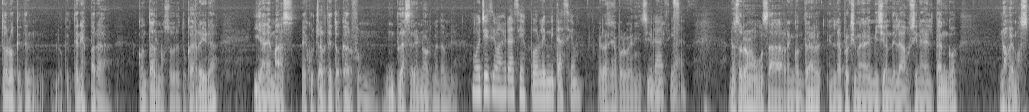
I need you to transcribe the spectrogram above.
todo lo que, lo que tenés para contarnos sobre tu carrera y además escucharte tocar fue un, placer enorme también. Muchísimas gracias por la invitación. Gracias por venir, Silvia. Gracias. Nosotros nos vamos a reencontrar en la próxima emisión de la Usina del Tango. Nos vemos.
